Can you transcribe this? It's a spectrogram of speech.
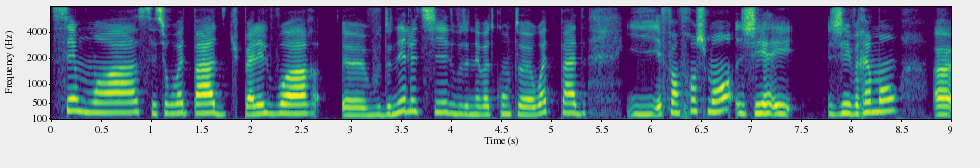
c'est moi c'est sur Wattpad tu peux aller le voir euh, vous donnez le titre, vous donnez votre compte euh, Wattpad. Enfin, franchement, j'ai j'ai vraiment euh,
